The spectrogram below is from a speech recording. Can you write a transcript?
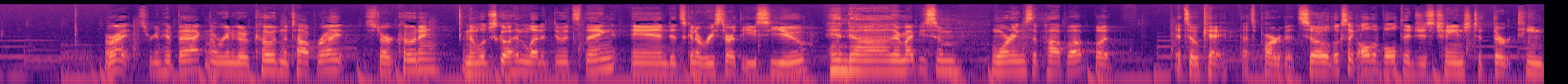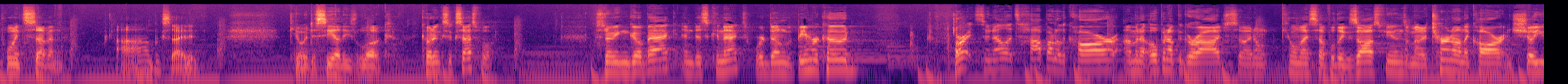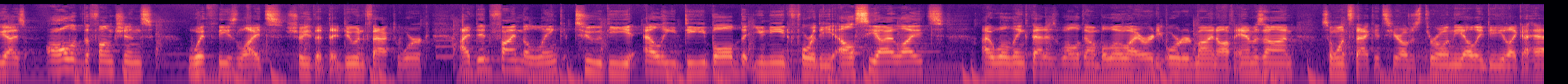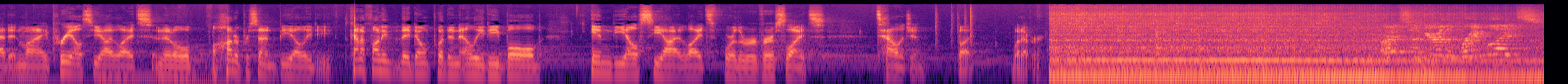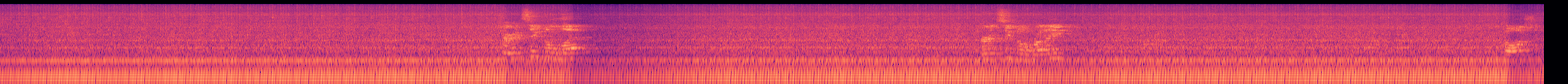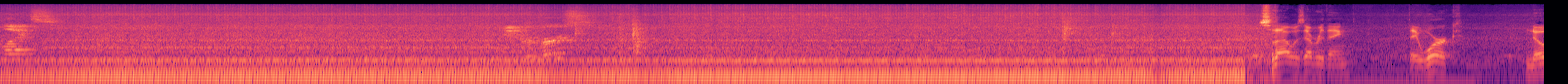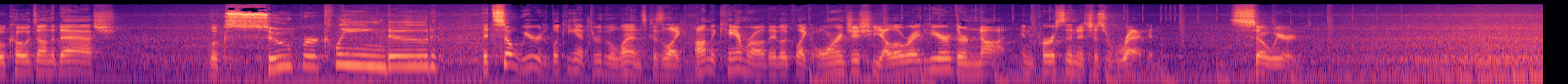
All right, so we're gonna hit back and then we're gonna go to code in the top right, start coding, and then we'll just go ahead and let it do its thing and it's gonna restart the ECU. And uh, there might be some warnings that pop up, but it's okay, that's part of it. So it looks like all the voltage is changed to 13.7. Ah, I'm excited. Can't wait to see how these look. Coding successful. So now we can go back and disconnect. We're done with BimmerCode. All right, so now let's hop out of the car. I'm gonna open up the garage so I don't kill myself with exhaust fumes. I'm gonna turn on the car and show you guys all of the functions with these lights, show you that they do in fact work. I did find the link to the LED bulb that you need for the LCI lights. I will link that as well down below. I already ordered mine off Amazon. So once that gets here, I'll just throw in the LED like I had in my pre-LCI lights and it'll 100% be LED. It's kind of funny that they don't put an LED bulb in the LCI lights for the reverse lights. It's halogen, but whatever. All right, so here are the brake lights. Turn signal left. Turn signal right. Caution lights. In reverse. So that was everything. They work. No codes on the dash. Looks super clean, dude. It's so weird looking at through the lens because like on the camera, they look like orangish yellow right here. They're not. In person, it's just red. So weird.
